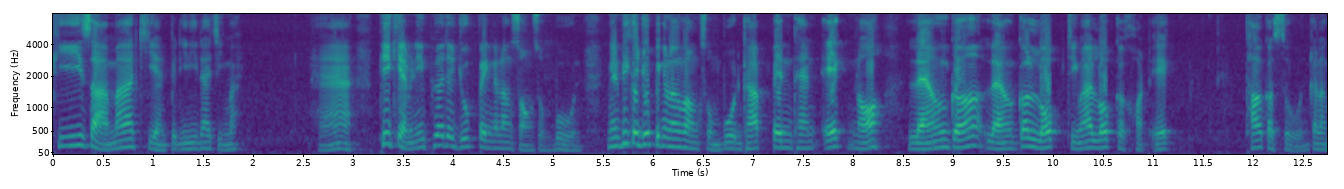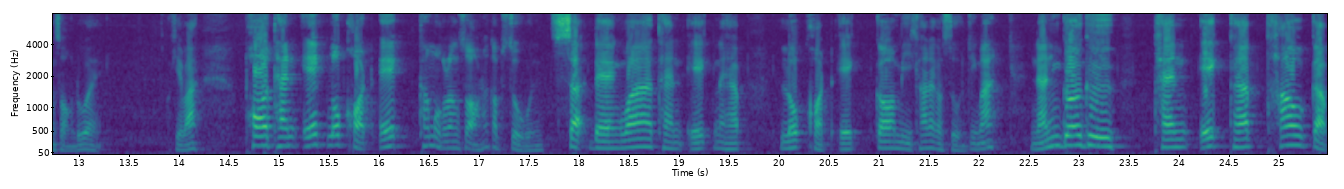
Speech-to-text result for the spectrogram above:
พี่สามารถเขียนเป็นอีนี้ได้จริงไหมฮะพี่เขียนแบบนี้เพื่อจะยุบเป็นกำลังสองสมบูรณ์งั้นพี่ก็ยุบเป็นกำลังสองสมบูรณ์ครับเป็นแทน x เนาะแล้วก็แล้วก็ลบจริงไหมลบกับคอร์ด x เท่ากับ0กำลังสองด้วยโอเคปะพอแทน x ลบคอร์ด x ทั้งหมดกำลังสองเท่ากับ 0 แสดงว่าแทน x นะครับลบคอร์ด x ก็มีค่าเท่ากับ 0 จริงไหมนั้นก็คือ แทน x ครับ เท่ากับ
